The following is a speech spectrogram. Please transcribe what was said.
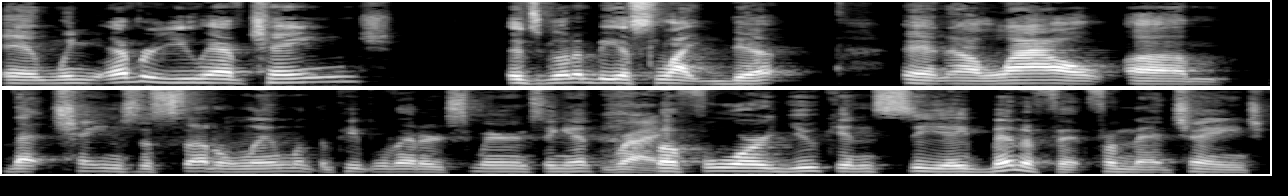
and whenever you have change, it's going to be a slight dip, and allow um, that change to settle in with the people that are experiencing it right. before you can see a benefit from that change.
